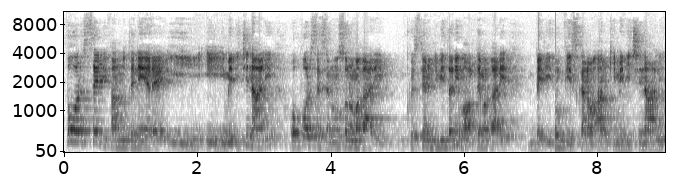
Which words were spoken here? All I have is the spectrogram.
forse vi fanno tenere i, i, i, medicinali o forse se non sono magari questioni di vita o di morte magari ve li confiscano anche i medicinali.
